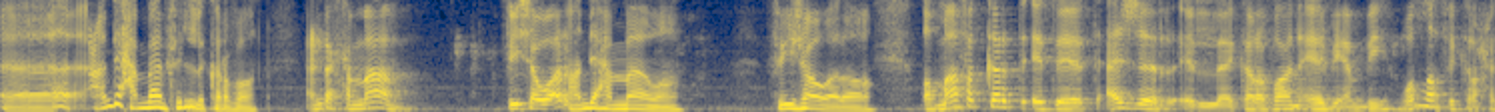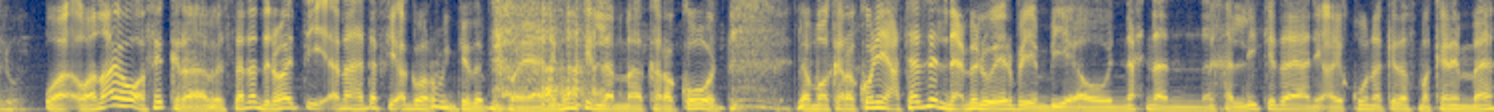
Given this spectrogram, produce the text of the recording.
آه عندي حمام في الكرفان. عندك حمام؟ في shower عندي حمام آه. في shower آه طب ما فكرت ت- تأجر الكرفان Airbnb والله فكرة حلوة. و- والله هو فكرة بس أنا دلوقتي أنا هدفي أكبر من كده بشوية. يعني ممكن لما كراكون لما كراكون يعتزل نعمله Airbnb أو إن إحنا نخليه كده يعني أيقونة كده في مكان ما.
